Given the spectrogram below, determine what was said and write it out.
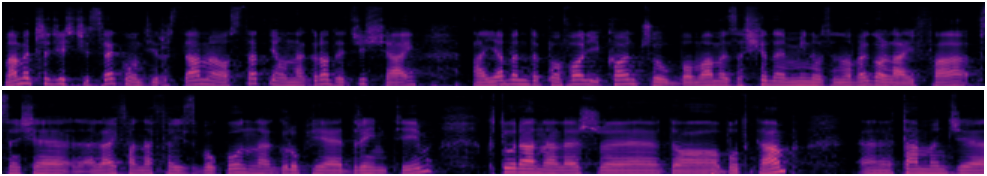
mamy 30 sekund i rozdamy ostatnią nagrodę dzisiaj, a ja będę powoli kończył, bo mamy za 7 minut nowego live'a, w sensie live'a na Facebooku, na grupie Dream Team, która należy do Bootcamp. E, tam będzie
